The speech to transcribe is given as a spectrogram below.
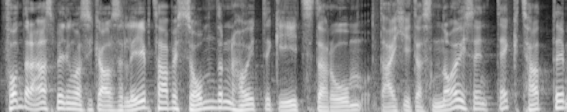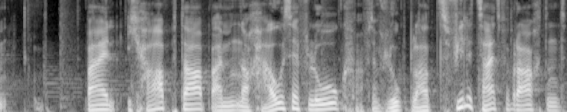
von der Ausbildung, was ich alles erlebt habe, sondern heute geht es darum, da ich etwas Neues entdeckt hatte, weil ich habe da beim Nachhauseflug auf dem Flugplatz viele Zeit verbracht und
